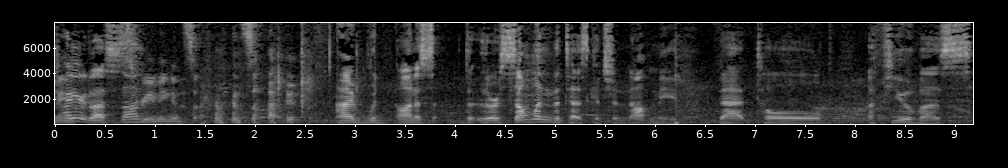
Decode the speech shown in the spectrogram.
screaming. try your glasses on? Screaming inside. inside. I would honestly. There, there was someone in the test kitchen, not me, that told a few of us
